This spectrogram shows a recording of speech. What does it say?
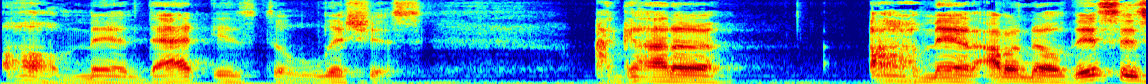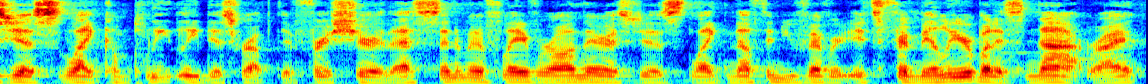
oh man that is delicious. I gotta oh man i don't know. This is just like completely disruptive for sure. That cinnamon flavor on there is just like nothing you've ever it's familiar but it's not right?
